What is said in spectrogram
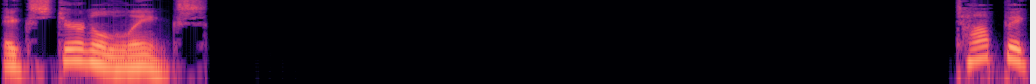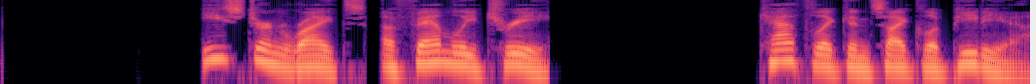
External links. Eastern Rites, A Family Tree. Catholic Encyclopedia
